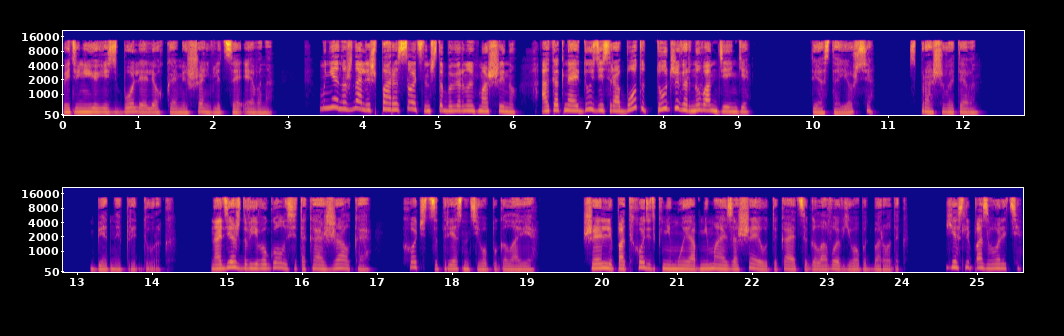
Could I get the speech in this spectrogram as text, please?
ведь у нее есть более легкая мишень в лице Эвана. Мне нужна лишь пара сотен, чтобы вернуть машину. А как найду здесь работу, тут же верну вам деньги. «Ты остаешься? спрашивает Эван. Бедный придурок. Надежда в его голосе такая жалкая. Хочется треснуть его по голове. Шелли подходит к нему и, обнимая за шею, утыкается головой в его подбородок. «Если позволите,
